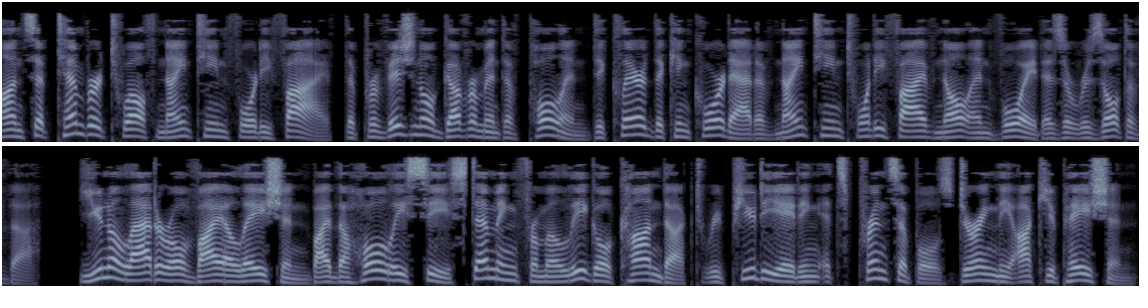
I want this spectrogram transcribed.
On September 12, 1945, the Provisional Government of Poland declared the Concordat of 1925 null and void as a result of the unilateral violation by the Holy See stemming from illegal conduct repudiating its principles during the occupation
